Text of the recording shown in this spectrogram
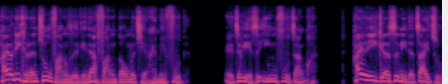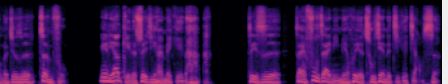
还有你可能租房子给人家房东的钱还没付的，哎，这个也是应付账款。还有一个是你的债主呢，就是政府。因为你要给的税金还没给他，这是在负债里面会有出现的几个角色。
